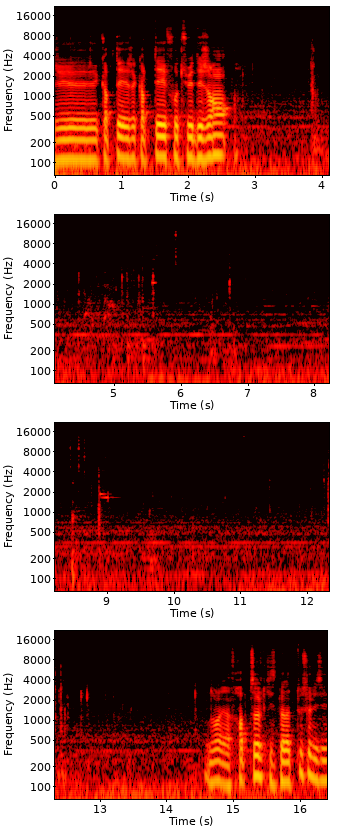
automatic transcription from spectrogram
J'ai capté, j'ai capté, faut tuer des gens. Non, il y a un frappe-sol qui se balade tout seul ici.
